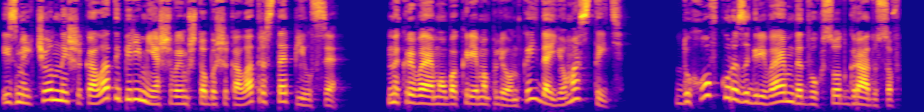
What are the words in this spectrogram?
измельченный шоколад и перемешиваем, чтобы шоколад растопился. Накрываем оба крема пленкой, даем остыть. Духовку разогреваем до 200 градусов.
